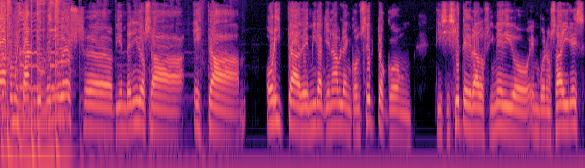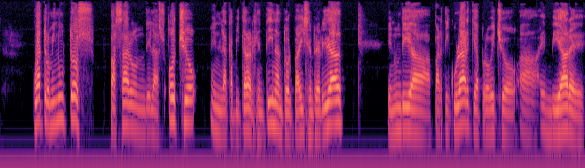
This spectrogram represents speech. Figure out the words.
Hola, ¿cómo están? Bienvenidos, eh, bienvenidos a esta horita de Mira quién habla en concepto con 17 grados y medio en Buenos Aires. Cuatro minutos pasaron de las ocho en la capital argentina, en todo el país en realidad, en un día particular que aprovecho a enviar eh,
